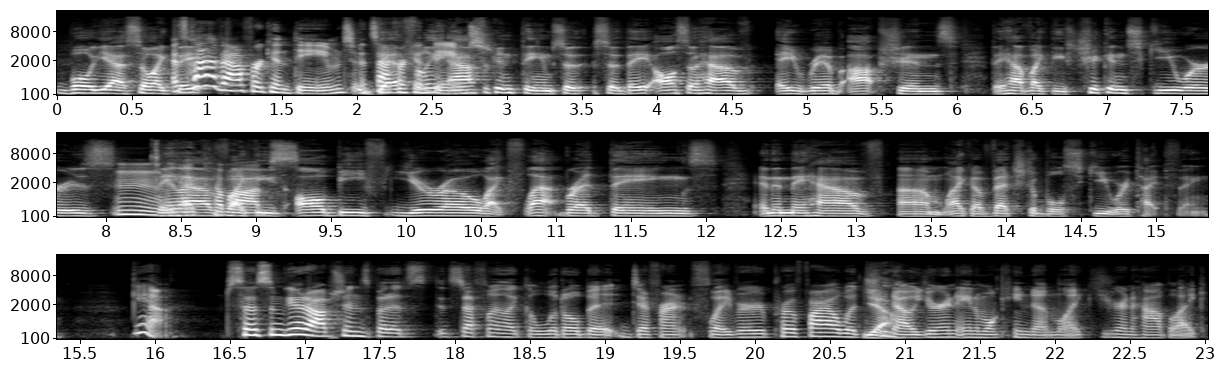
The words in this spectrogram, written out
Well, yeah. So like It's they kind of African themed. It's definitely. African themed. So so they also have a rib options. They have like these chicken skewers. they Mm, they like have like kebabs. these all beef gyro like flatbread things, and then they have um, like a vegetable skewer type thing. Yeah. So some good options, but it's it's definitely like a little bit different flavor profile. Which Yeah. you know, you're in Animal Kingdom, like you're gonna have like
